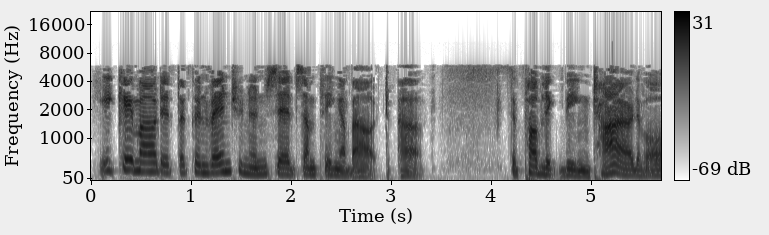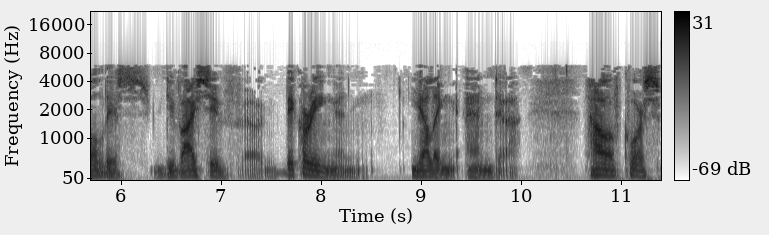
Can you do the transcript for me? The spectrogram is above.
he came out at the convention and said something about uh, the public being tired of all this divisive uh, bickering and yelling, and uh, how, of course,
